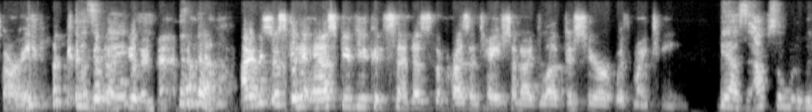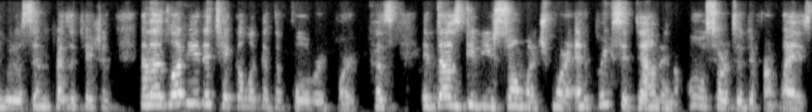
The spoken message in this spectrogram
Sorry. I couldn't get okay. unmuted. I was just going to ask you if you could send us the presentation. I'd love to share it with my team. Yes, absolutely. We will send the presentation. And I'd love you to take a look at the full report because it does give you so much more and it breaks it down in all sorts of different ways.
